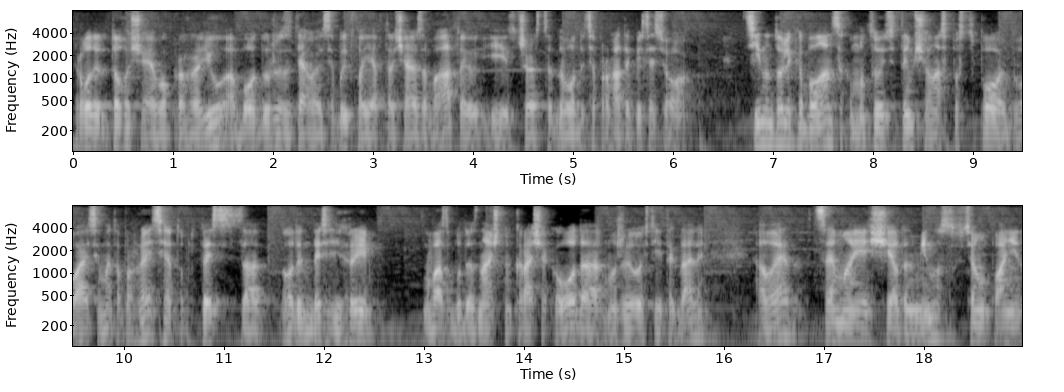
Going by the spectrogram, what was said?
приводить до того, що я його програю, або дуже затягується битва, я втрачаю забагато, і через це доводиться програти після цього. Ці недоліки балансу компенсуються тим, що у нас поступово відбувається метапрогресія, тобто десь за годин 10 гри у вас буде значно краща колода, можливості і так далі. Але це має ще один мінус в цьому плані,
